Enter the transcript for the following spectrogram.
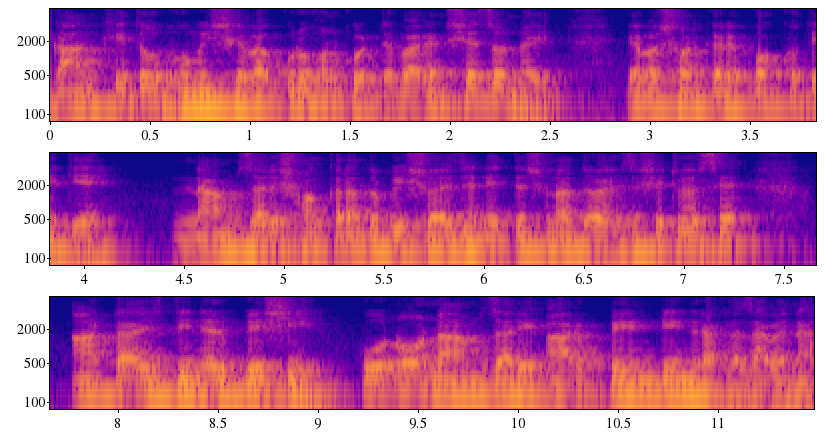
কাঙ্ক্ষিত ভূমি সেবা গ্রহণ করতে পারেন সেজন্যই এবার সরকারের পক্ষ থেকে নামজারি সংক্রান্ত বিষয়ে যে নির্দেশনা দেওয়া হয়েছে সেটি হচ্ছে আঠাশ দিনের বেশি কোনো নামজারি আর পেন্ডিং রাখা যাবে না।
